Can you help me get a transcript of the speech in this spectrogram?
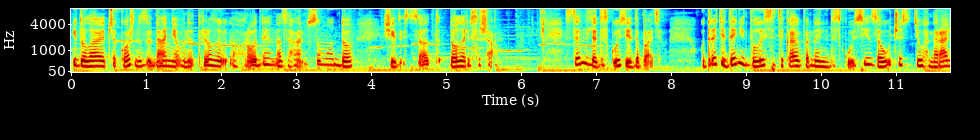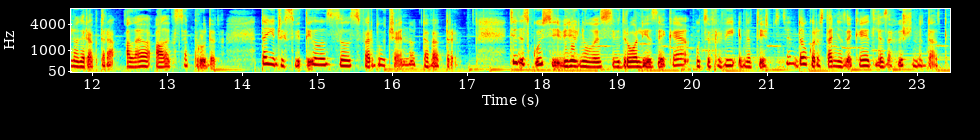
І долаючи кожне завдання, вони отримали нагороди на загальну суму до 60 доларів США. Сцени для дискусій і дебатів. У третій день відбулися цікаві панельні дискусії за участю генерального директора Алео Алекса Прудена та інших світил з сфер блокчейну та Web3. Ці дискусії вирівнювалися від ролі ZK у цифровій ідентичності до використання ZK для захищених додатків,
